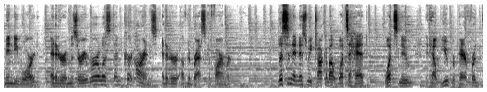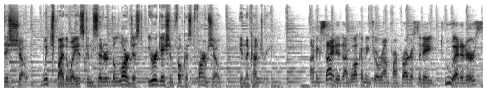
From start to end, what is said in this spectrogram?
Mindy Ward, editor of Missouri Ruralist, and Kurt Arens, editor of Nebraska Farmer. Listen in as we talk about what's ahead, what's new, and help you prepare for this show, which, by the way, is considered the largest irrigation focused farm show in the country. I'm excited. I'm welcoming to Around Farm Progress today two editors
